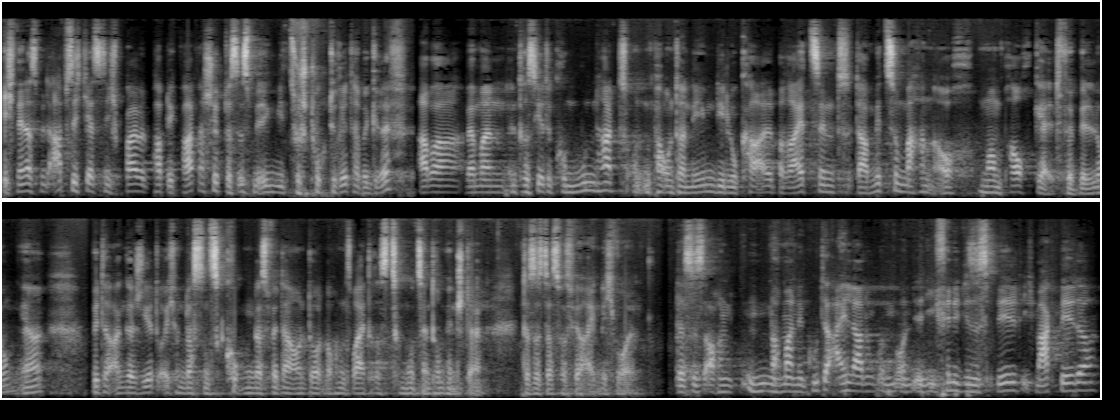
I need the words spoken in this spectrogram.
Ich nenne das mit Absicht jetzt nicht Private-Public Partnership, das ist mir irgendwie zu strukturierter Begriff. Aber wenn man interessierte Kommunen hat und ein paar Unternehmen, die lokal bereit sind, da mitzumachen, auch man braucht Geld für Bildung, ja, bitte engagiert euch und lasst uns gucken, dass wir da und dort noch ein weiteres Tumozentrum hinstellen. Das ist das, was wir eigentlich wollen. Das ist auch ein, nochmal eine gute Einladung und, und, ich finde dieses Bild, ich mag Bilder,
